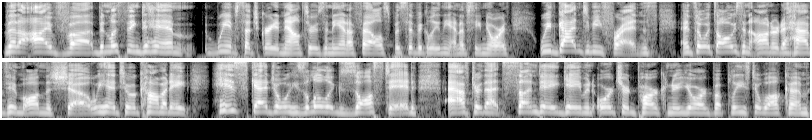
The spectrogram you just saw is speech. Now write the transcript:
that I've uh, been listening to him. We have such great announcers in the NFL, specifically in the NFC North. We've gotten to be friends. And so it's always an honor to have him on the show. We had to accommodate his schedule. He's a little exhausted after that Sunday game in Orchard Park, New York, but pleased to welcome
